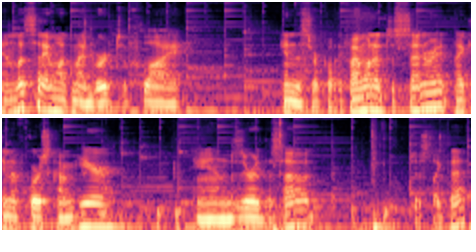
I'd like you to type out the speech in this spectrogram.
And let's say I want my bird to fly in the circle. If I wanted to center it, I can of course come here and zero this out, just like that.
